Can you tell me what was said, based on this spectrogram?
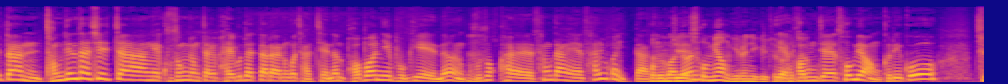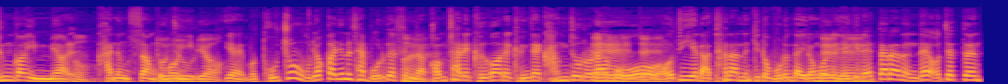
일단 정진산 실장의 구속영장이 발부됐다라는 것 자체는 법원이 보기에는 음. 구속할 상당의 사유가 있다. 범죄 그거는 소명 이런 얘기를 주로 예, 하죠. 범죄 소명 그리고 증거 인멸 어. 가능성 도주 뭐, 우려. 예, 뭐 도주 우려까지는 잘 모르겠습니다. 네. 검찰이 그거를 굉장히 강조를 네, 하고 네. 어디에 나타났는지도 모른다 이런 거를 네, 네. 얘기를 했다라는데 어쨌든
